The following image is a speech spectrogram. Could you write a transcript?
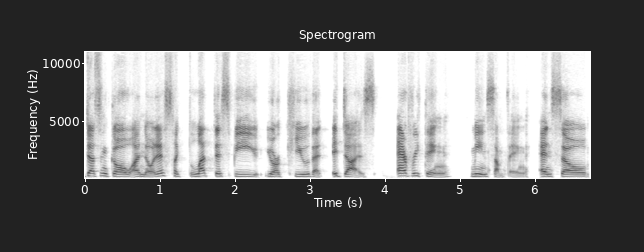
doesn't go unnoticed, like let this be your cue that it does. Everything means something. And so,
